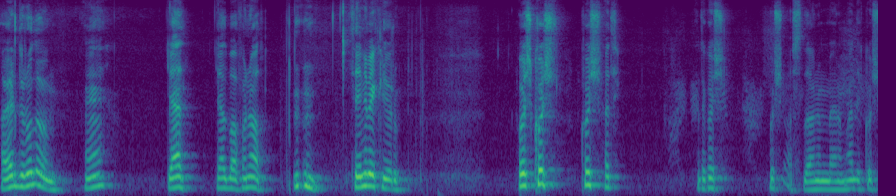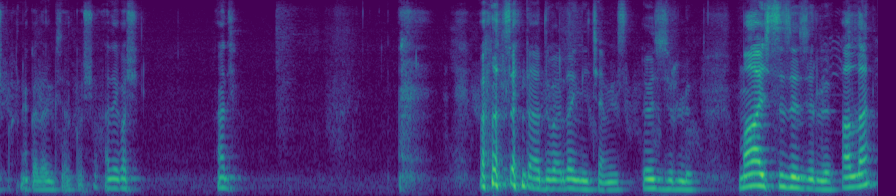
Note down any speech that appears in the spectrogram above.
Hayırdır oğlum? He? Gel. Gel buff'ını al. Seni bekliyorum. Koş koş. Koş hadi. Hadi koş. Koş aslanım benim. Hadi koş. Bak ne kadar güzel koşuyor. Hadi koş. Hadi. Oğlum sen daha duvardan geçemiyorsun. Özürlü. Maaşsız özürlü. Al lan.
